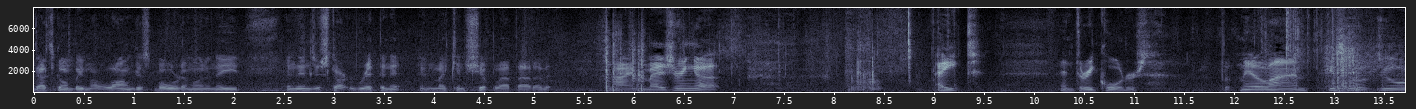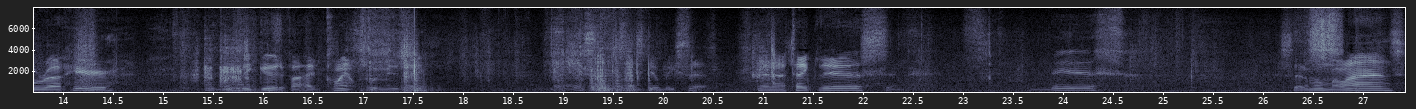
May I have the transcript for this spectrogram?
That's going to be my longest board I'm to need. And then just start ripping it and making shiplap out of it. I am measuring up eight and three quarters. Put me a line. This little jewel right here would be good if I had clamps with me today. They still be set. Then I take this and this, set them on my lines,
